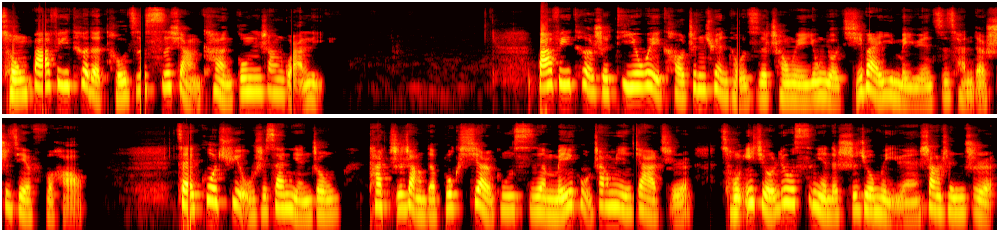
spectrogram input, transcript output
从巴菲特的投资思想看供应商管理。巴菲特是第一位靠证券投资成为拥有几百亿美元资产的世界富豪。在过去五十三年中，他执掌的伯克希尔公司每股账面价值从一九六四年的十九美元上升至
